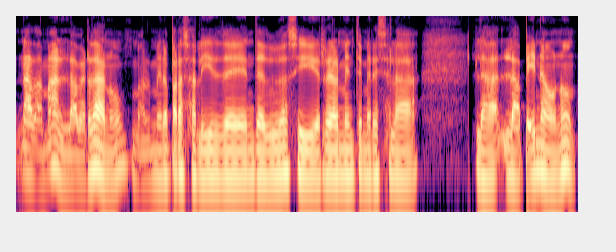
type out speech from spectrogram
nada mal, la verdad, ¿no? Al menos para salir de, dudas si realmente merece la, pena o no.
